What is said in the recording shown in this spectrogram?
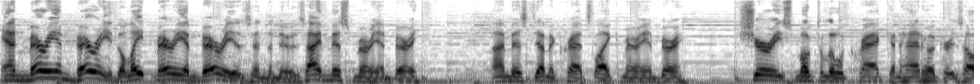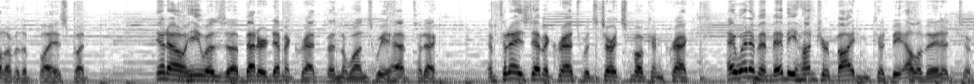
And Marion Barry, the late Marion Barry, is in the news. I miss Marion Barry. I miss Democrats like Marion Barry. Sure, he smoked a little crack and had hookers all over the place, but, you know, he was a better Democrat than the ones we have today. If today's Democrats would start smoking crack, hey, wait a minute, maybe Hunter Biden could be elevated to.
